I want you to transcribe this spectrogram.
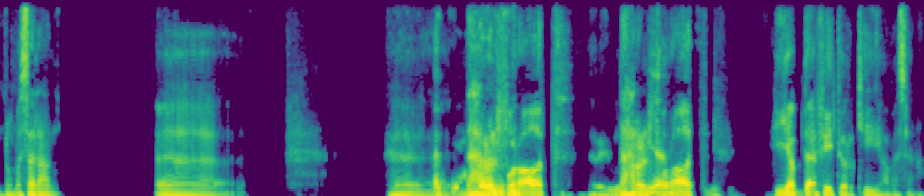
إنه مثلا آه آه نهر الفرات نهر 100% الفرات يبدأ في تركيا مثلا.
